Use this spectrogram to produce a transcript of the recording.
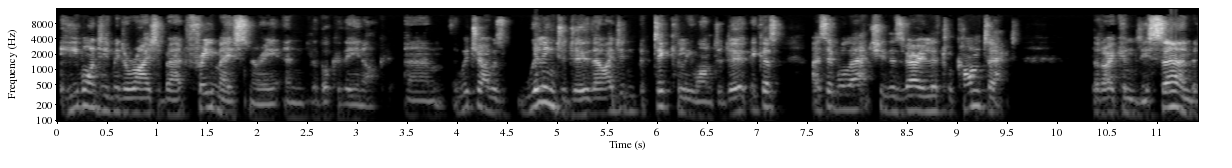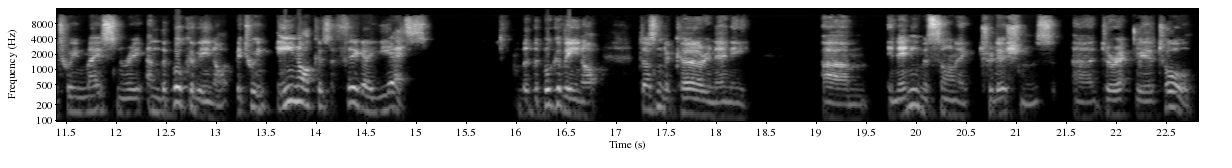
he wanted me to write about Freemasonry and the Book of Enoch, um, which I was willing to do, though I didn't particularly want to do it because I said, well, actually, there's very little contact that I can discern between Masonry and the Book of Enoch. Between Enoch as a figure, yes, but the Book of Enoch doesn't occur in any um, in any Masonic traditions uh, directly at all.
